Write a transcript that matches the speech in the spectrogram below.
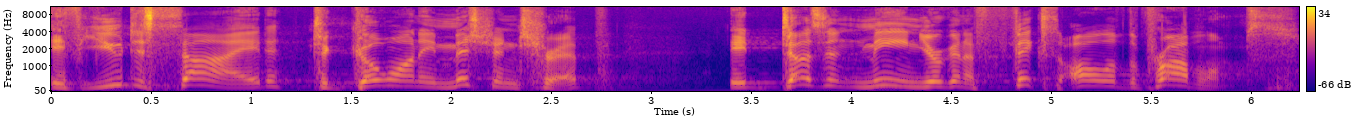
If you decide to go on a mission trip, it doesn't mean you're going to fix all of the problems.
